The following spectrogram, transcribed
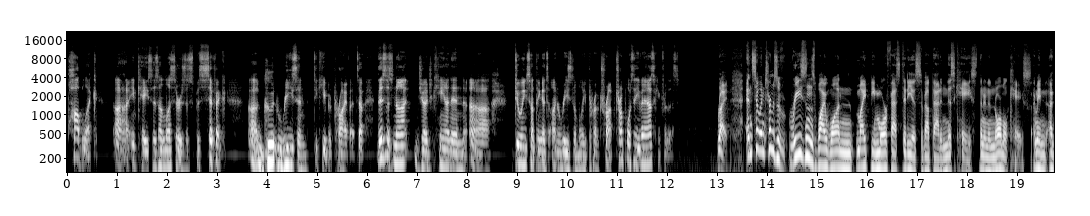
public uh, in cases unless there's a specific uh, good reason to keep it private. So this is not Judge Cannon uh, doing something that's unreasonably pro Trump. Trump wasn't even asking for this. Right. And so, in terms of reasons why one might be more fastidious about that in this case than in a normal case, I mean, uh,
